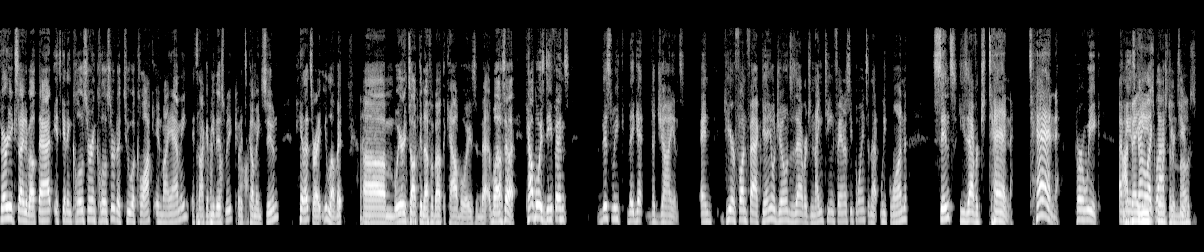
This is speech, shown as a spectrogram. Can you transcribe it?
Very excited about that. It's getting closer and closer to two o'clock in Miami. It's not going to be this Oh, week, but it's coming soon. Yeah, that's right. You love it. Um, we already talked enough about the Cowboys and that. Well, I'll tell you, Cowboys defense this week they get the Giants. And here, fun fact: Daniel Jones has averaged 19 fantasy points in that week one. Since he's averaged 10, 10 per week. I mean, I it's kind of like last year too. most,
